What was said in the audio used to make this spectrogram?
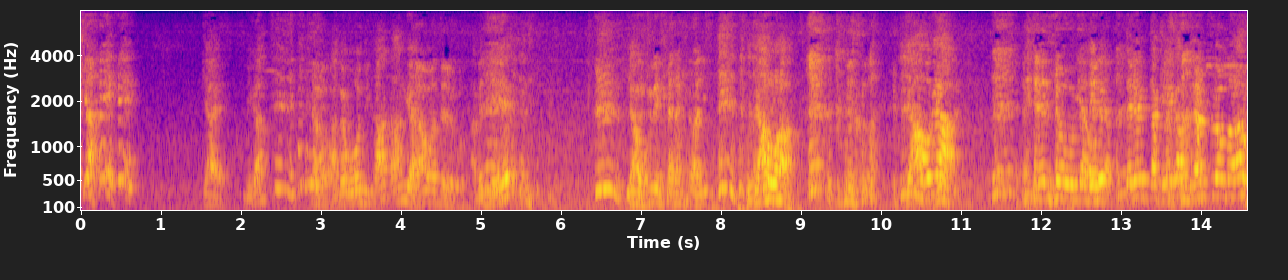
क्या है? क्या है? दिखा? क्या हुआ अबे वो दिखा कहाँ क्या गया? हुआ तेरे को अबे दे क्या हुआ? नकली करंट वाली। क्या हुआ? क्या हो गया? हो गया हो तेरे गया। तेरे टकले का ब्लड फ्लो बढ़ाऊ?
